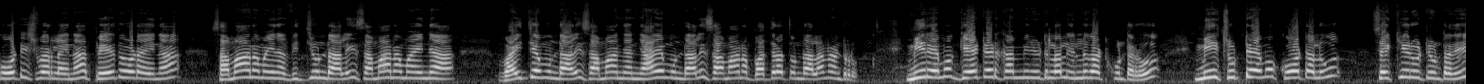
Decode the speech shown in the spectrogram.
కోటీశ్వర్లైనా పేదోడైనా సమానమైన విద్య ఉండాలి సమానమైన వైద్యం ఉండాలి సమాన న్యాయం ఉండాలి సమాన భద్రత ఉండాలని అంటారు మీరేమో గేటెడ్ కమ్యూనిటీలలో ఇల్లు కట్టుకుంటారు మీ చుట్టేమో కోటలు సెక్యూరిటీ ఉంటుంది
